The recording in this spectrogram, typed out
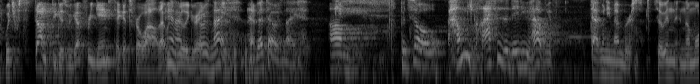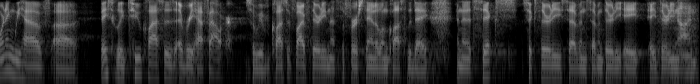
which stunk because we got free games tickets for a while. That was Yeah, really great. That was nice. I bet that was nice. Um, but so, how many classes a day do you have with that many members? So in in the morning we have uh, basically two classes every half hour. So we have a class at 5:30 and that's the first standalone class of the day. And then at 6, 6:30, 7, 7:30, 8, 8:30, 9.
